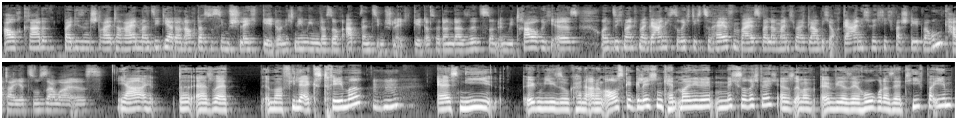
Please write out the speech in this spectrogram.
auch gerade bei diesen Streitereien. Man sieht ja dann auch, dass es ihm schlecht geht. Und ich nehme ihm das auch ab, wenn es ihm schlecht geht, dass er dann da sitzt und irgendwie traurig ist und sich manchmal gar nicht so richtig zu helfen weiß, weil er manchmal, glaube ich, auch gar nicht richtig versteht, warum Katha jetzt so sauer ist. Ja, also er hat immer viele Extreme. Er ist nie irgendwie so, keine Ahnung, ausgeglichen, kennt man ihn nicht so richtig. Er ist immer entweder sehr hoch oder sehr tief bei ihm.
